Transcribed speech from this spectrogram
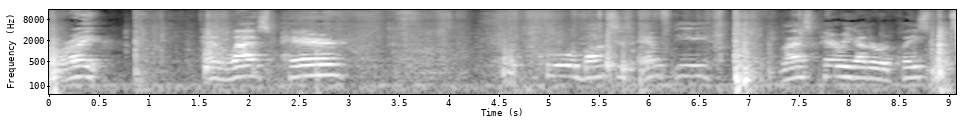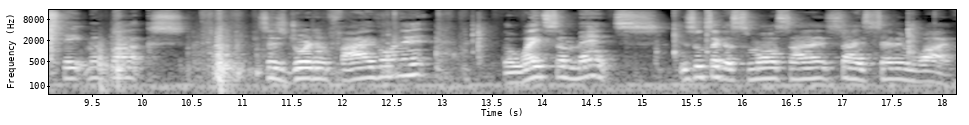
Alright. And last pair. Cool box is empty. Last pair, we got a replacement statement box. It says Jordan 5 on it. The white cements. This looks like a small size, size 7Y.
